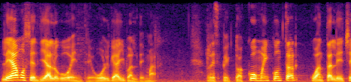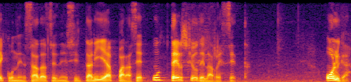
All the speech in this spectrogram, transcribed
Leamos el diálogo entre Olga y Valdemar respecto a cómo encontrar cuánta leche condensada se necesitaría para hacer un tercio de la receta. Olga,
